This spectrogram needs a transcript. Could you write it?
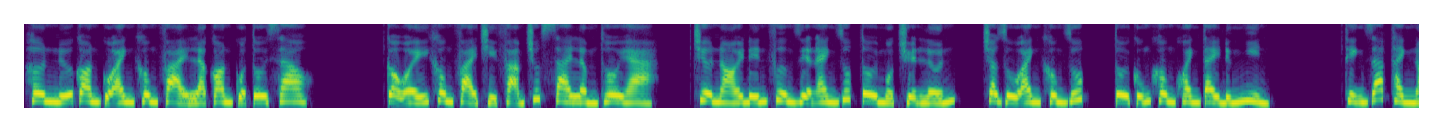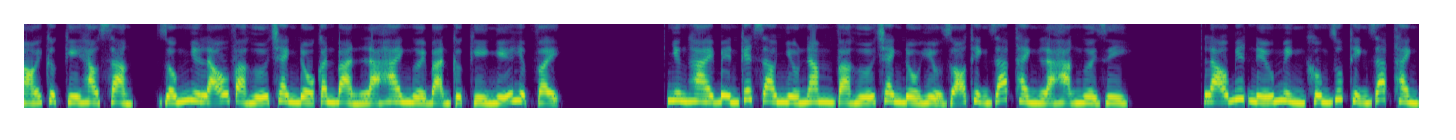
Hơn nữa con của anh không phải là con của tôi sao? Cậu ấy không phải chỉ phạm chút sai lầm thôi à? Chưa nói đến phương diện anh giúp tôi một chuyện lớn, cho dù anh không giúp, tôi cũng không khoanh tay đứng nhìn. Thịnh Giáp Thành nói cực kỳ hào sảng, giống như lão và hứa tranh đồ căn bản là hai người bạn cực kỳ nghĩa hiệp vậy. Nhưng hai bên kết giao nhiều năm và hứa tranh đồ hiểu rõ Thịnh Giáp Thành là hạng người gì. Lão biết nếu mình không giúp Thịnh Giáp Thành,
